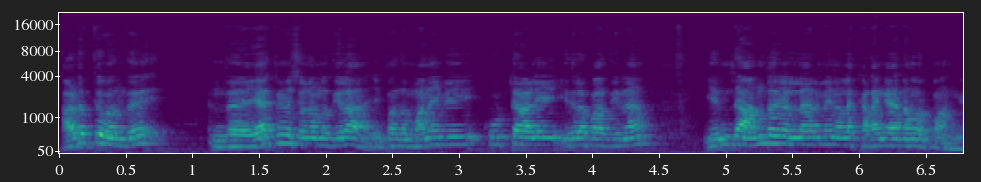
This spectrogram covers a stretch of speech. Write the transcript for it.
அடுத்து வந்து இந்த ஏற்கனவே சொன்ன பார்த்தீங்களா இப்போ அந்த மனைவி கூட்டாளி இதில் பார்த்தீங்கன்னா இந்த அன்பர்கள் எல்லாருமே நல்லா கடங்காரனாகவும் இருப்பாங்க.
